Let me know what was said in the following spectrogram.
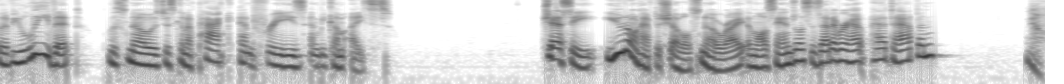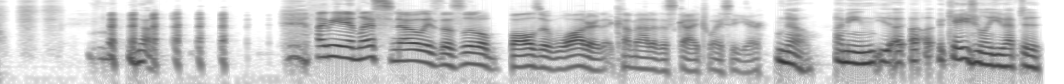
that if you leave it, the snow is just going to pack and freeze and become ice. Jesse, you don't have to shovel snow, right, in Los Angeles? Has that ever ha- had to happen? No. No. I mean, unless snow is those little balls of water that come out of the sky twice a year. No, I mean, you- uh, uh, occasionally you have to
